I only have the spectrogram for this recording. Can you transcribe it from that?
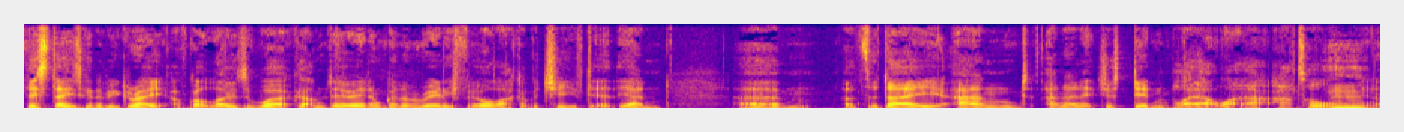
This day's going to be great. I've got loads of work that I'm doing. I'm going to really feel like I've achieved it at the end um, of the day, and and then it just didn't play out like that at all. Mm. You know.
